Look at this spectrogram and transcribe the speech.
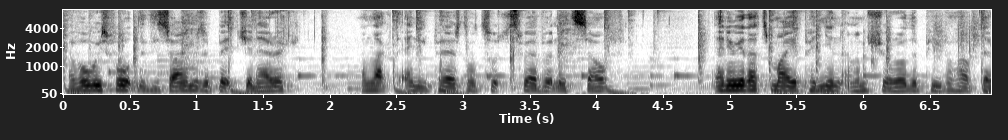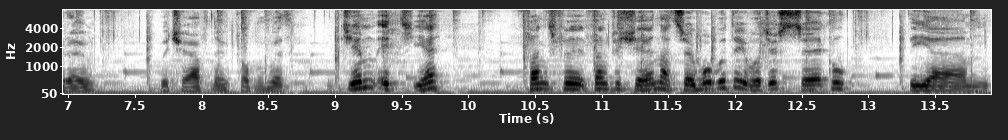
I've always thought the design was a bit generic. and lacked any personal touch to Everton itself. Anyway, that's my opinion, and I'm sure other people have their own, which I have no problem with. Jim, it's yeah. Thanks for thanks for sharing that. So what we'll do, we'll just circle the um,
